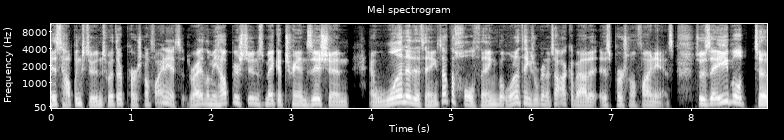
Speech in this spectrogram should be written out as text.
is helping students with their personal finances, right? Let me help your students make a transition. And one of the things, not the whole thing, but one of the things we're going to talk about it is personal finance. So is able to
